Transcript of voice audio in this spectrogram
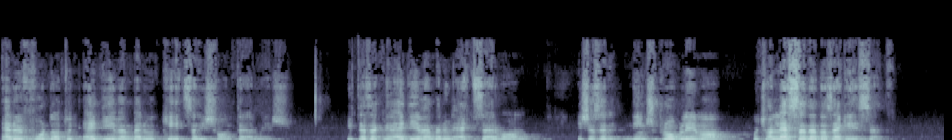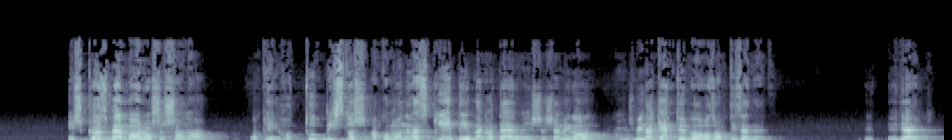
előfordulhat, hogy egy éven belül kétszer is van termés. Itt ezeknél egy éven belül egyszer van, és ezért nincs probléma, hogyha leszeded az egészet, és közben van rososana, oké, okay, ha tud biztos, akkor mondjuk, ez két évnek a termése, semmi gond. És mind a kettőből hozok tizedet. Ugye?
